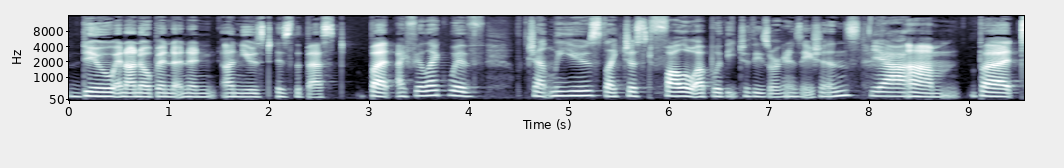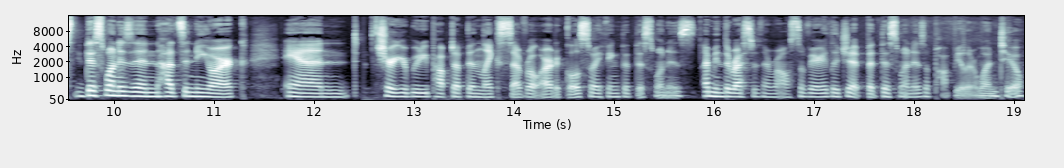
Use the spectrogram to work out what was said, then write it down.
new and unopened and un- unused is the best. But I feel like with gently used, like just follow up with each of these organizations. Yeah. Um, but this one is in Hudson, New York, and Share Your Beauty popped up in like several articles. So I think that this one is, I mean, the rest of them are also very legit, but this one is a popular one too.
